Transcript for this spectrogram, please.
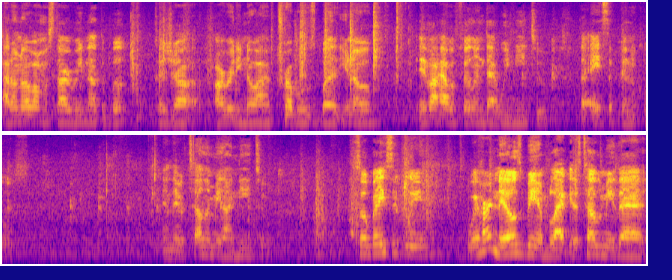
I don't know if I'm going to start reading out the book because y'all already know I have troubles. But, you know, if I have a feeling that we need to. The Ace of Pentacles. And they're telling me I need to. So basically, with her nails being black, it's telling me that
